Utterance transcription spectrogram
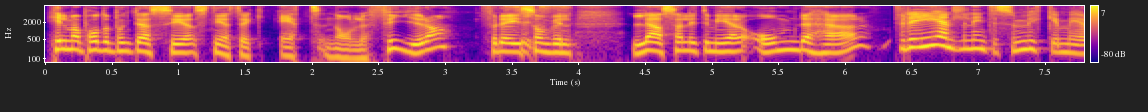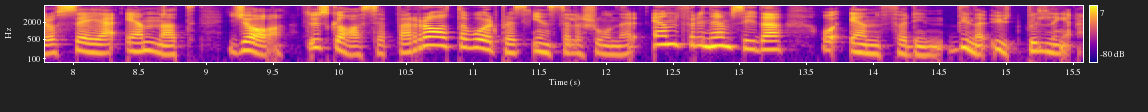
hilmapodden.se 104 för dig Precis. som vill läsa lite mer om det här. För det är egentligen inte så mycket mer att säga än att ja, du ska ha separata Wordpress-installationer, en för din hemsida och en för din, dina utbildningar.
